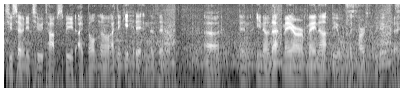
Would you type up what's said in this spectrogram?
272 top speed. I don't know. I think he hit it in the Venom, uh, and you know that may or may not be one of the cars I'll be doing today.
